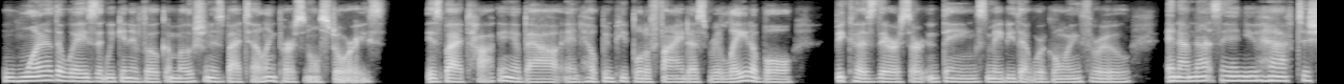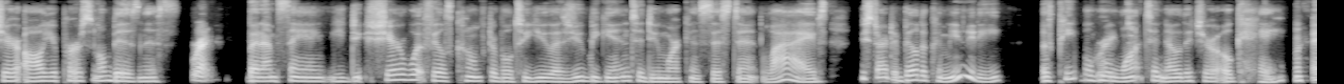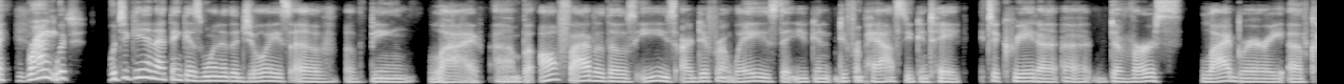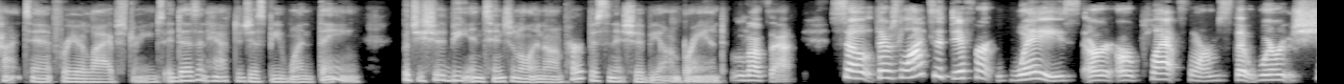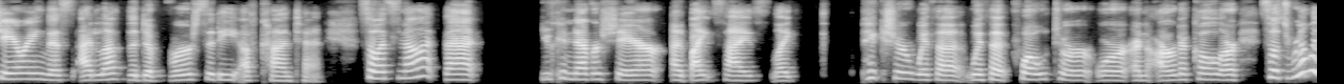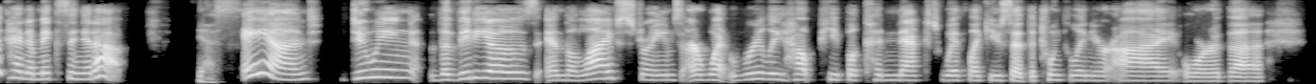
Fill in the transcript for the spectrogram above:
one of the ways that we can evoke emotion is by telling personal stories, is by talking about and helping people to find us relatable because there are certain things maybe that we're going through. And I'm not saying you have to share all your personal business. Right. But I'm saying you do share what feels comfortable to you as you begin to do more consistent lives. You start to build a community of people right. who want to know that you're okay. Right. Right. Which which again I think is one of the joys of of being live. Um, but all five of those E's are different ways that you can different paths you can take to create a, a diverse library of content for your live streams. It doesn't have to just be one thing but you should be intentional and on purpose and it should be on brand. Love that. So there's lots of different ways or, or platforms that we're sharing this. I love the diversity of content. So it's not that you can never share a bite size like picture with a with a quote or or an article or so it's really kind of mixing it up. Yes. And doing the videos and the live streams are what really help people connect with like you said the twinkle in your eye or the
